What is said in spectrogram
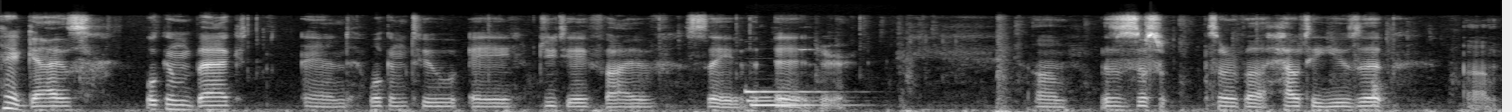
Hey guys, welcome back and welcome to a GTA 5 save editor. Um, this is just sort of uh, how to use it. Um,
